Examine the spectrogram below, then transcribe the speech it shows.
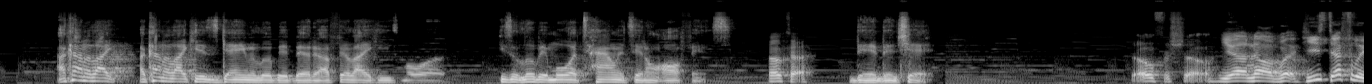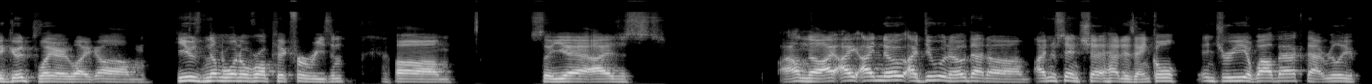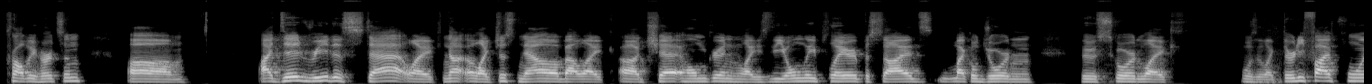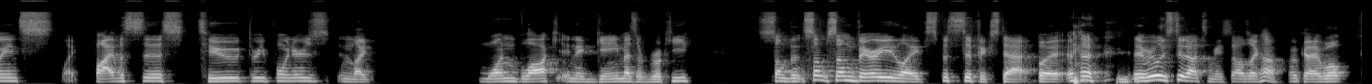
I kind of like I kind of like his game a little bit better. I feel like he's more he's a little bit more talented on offense. Okay. Than than Chet. Oh, for sure. Yeah, no, but he's definitely a good player. Like, um, he was number one overall pick for a reason. Um, so yeah, I just, I don't know. I, I, I know, I do know that. Um, I understand Chet had his ankle injury a while back that really probably hurts him. Um, I did read a stat like not like just now about like uh Chet Holmgren like he's the only player besides Michael Jordan who scored like was it like 35 points, like five assists, two three pointers, and like one block in a game as a rookie. Something some some very like specific stat, but it really stood out to me. So I was like, huh, okay, well,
